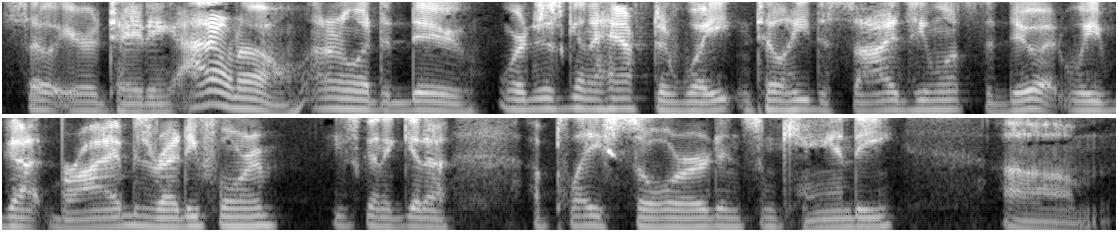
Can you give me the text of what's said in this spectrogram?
so irritating. I don't know. I don't know what to do. We're just gonna have to wait until he decides he wants to do it. We've got bribes ready for him. He's gonna get a a play sword and some candy. Um,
